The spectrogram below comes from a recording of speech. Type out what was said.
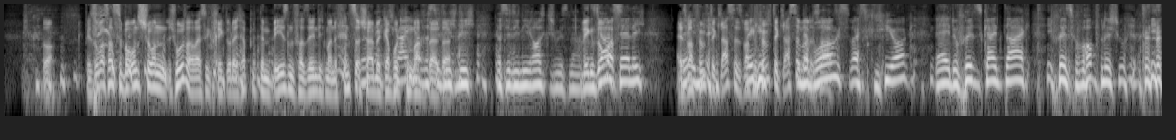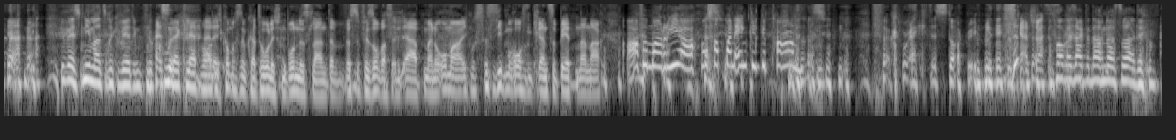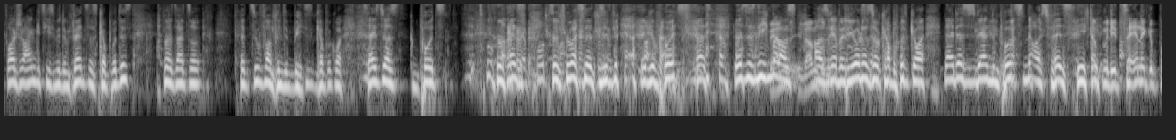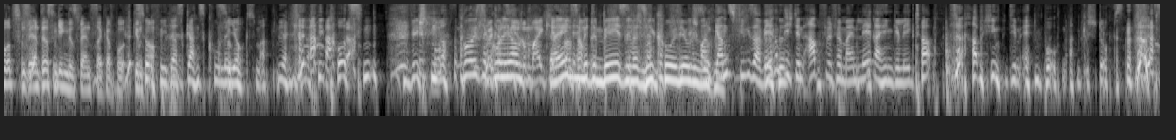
So. Für sowas hast du bei uns schon Schulverweis gekriegt oder ich habe mit dem Besen versehentlich mal eine Fensterscheibe kaputt Schwein, gemacht, Alter. Dich nicht, dass sie die nie rausgeschmissen haben. Wegen Ganz sowas? ehrlich. Es war fünfte Klasse, es war für wirklich, fünfte Klasse, In war der. Bronx, weißt du, New York. Ey, du willst keinen Tag. Du willst sofort von der Schule. Du wirst niemals rückwärtigend für Weißt cool du, erklärt worden. Alter, ich komme aus einem katholischen Bundesland, da wirst du für sowas enterbt. Meine Oma, ich musste sieben Rosenkränze beten danach. Ave Maria, was hat mein Enkel getan? Vercrackte Story. Das ist kein Scheiß. Aber man sagt danach noch so, der vorhin schon angeteased mit dem Fenster, das kaputt ist. Und man sagt so, per Zufall mit dem Besen kaputt gemacht. Das heißt, du hast geputzt. Du, hast, der Putzmann. du hast den, den geputzt. Hast, du hast es nicht Wir mal aus, haben aus so- Rebellion oder so kaputt gemacht. Nein, das ist während dem Putzen aus Versehen. Ich habe mir die Zähne geputzt und währenddessen ging das Fenster kaputt. Genau. So wie das ganz coole Jungs machen. Die putzen, wischen. Wo ist der coole Junge? Da hinten mit dem Besen, wenn sie einen coolen Jungen Ich war ein ganz fieser. Während ich den Apfel für meinen Lehrer hingelegt habe, habe ich ihn mit dem Ellenbogen angestupst.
